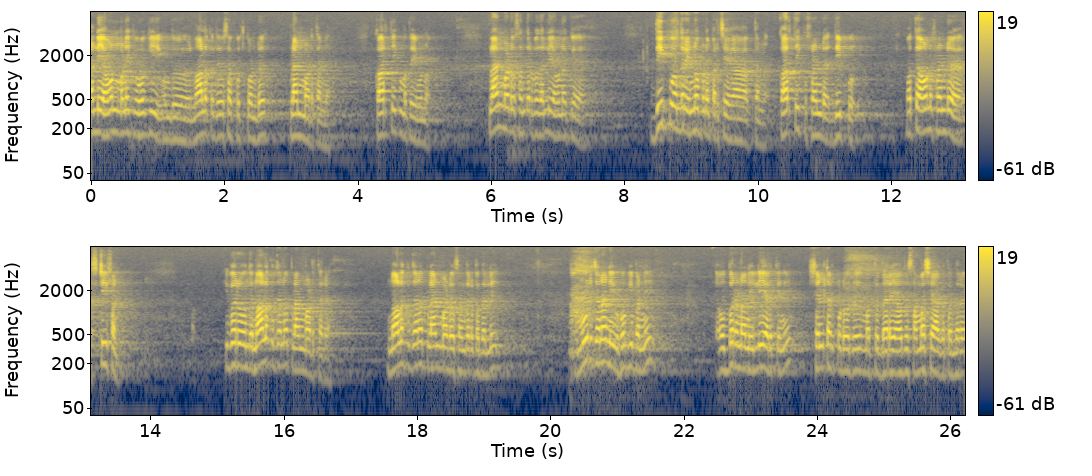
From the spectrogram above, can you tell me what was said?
ಅಲ್ಲಿ ಅವನ ಮನೆಗೆ ಹೋಗಿ ಒಂದು ನಾಲ್ಕು ದಿವಸ ಕೂತ್ಕೊಂಡು ಪ್ಲ್ಯಾನ್ ಮಾಡ್ತಾನೆ, ಕಾರ್ತಿಕ್ ಮತ್ತು ಇವನು. ಪ್ಲ್ಯಾನ್ ಮಾಡೋ ಸಂದರ್ಭದಲ್ಲಿ ಅವನಕ್ಕೆ ದೀಪು ಅಂದರೆ ಇನ್ನೊಬ್ಬನ ಪರಿಚಯ ಆಗ್ತಾನೆ, ಕಾರ್ತಿಕ್ ಫ್ರೆಂಡ್ ದೀಪು. ಮತ್ತು ಅವನ ಫ್ರೆಂಡ್ ಸ್ಟೀಫನ್. ಇವರು ಒಂದು ನಾಲ್ಕು ಜನ ಪ್ಲ್ಯಾನ್ ಮಾಡ್ತಾರೆ. ನಾಲ್ಕು ಜನ ಪ್ಲ್ಯಾನ್ ಮಾಡೋ ಸಂದರ್ಭದಲ್ಲಿ ಮೂರು ಜನ ನೀವು ಹೋಗಿ ಬನ್ನಿ. ಒಬ್ಬರು ನಾನು ಇಲ್ಲಿಯೇ ಇರ್ತೀನಿ. ಶೆಲ್ಟರ್ ಕೊಡೋದು ಮತ್ತು ಬೇರೆ ಯಾವುದು ಸಮಸ್ಯೆ ಆಗುತ್ತಂದ್ರೆ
